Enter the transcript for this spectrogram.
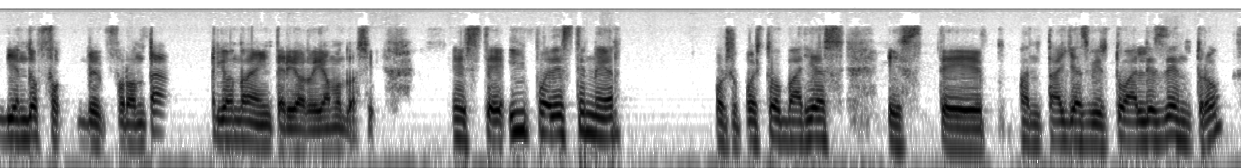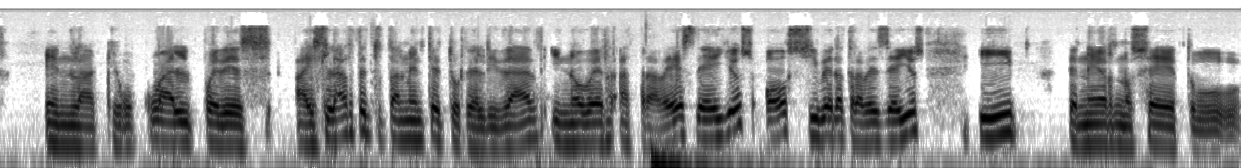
viendo de frontal y otra interior, digámoslo así. Este, y puedes tener, por supuesto, varias este, pantallas virtuales dentro, en la que, cual puedes aislarte totalmente de tu realidad y no ver a través de ellos, o sí ver a través de ellos y tener, no sé, tu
